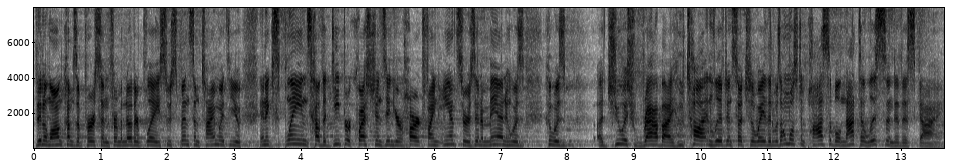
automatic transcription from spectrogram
Then along comes a person from another place who spends some time with you and explains how the deeper questions in your heart find answers in a man who was, who was a Jewish rabbi who taught and lived in such a way that it was almost impossible not to listen to this guy.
